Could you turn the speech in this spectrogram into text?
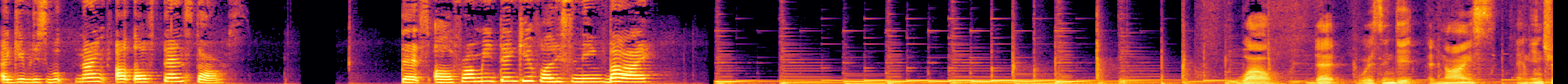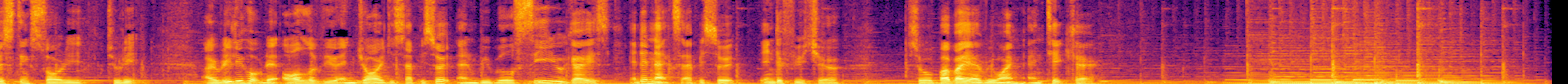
I give this book 9 out of 10 stars. That's all from me. Thank you for listening. Bye. Wow, that was indeed a nice and interesting story to read. I really hope that all of you enjoyed this episode and we will see you guys in the next episode in the future. So, bye bye everyone and take care.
